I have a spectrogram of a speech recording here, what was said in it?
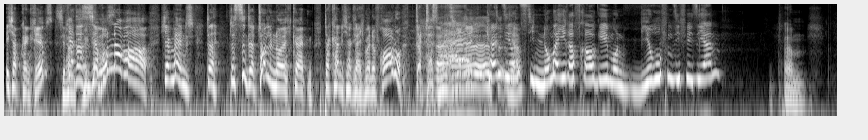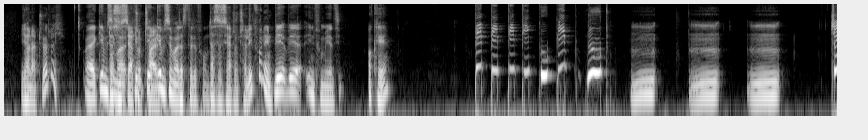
Ich habe keinen Krebs? Sie ja, das ist ja Krebs? wunderbar. Ja, Mensch, da, das sind ja tolle Neuigkeiten. Da kann ich ja gleich meine Frau noch. Das, das muss ich ja gleich. Äh, Können Sie ja. uns die Nummer Ihrer Frau geben und wir rufen sie für Sie an? Ähm, ja, natürlich. Äh, geben, Sie Das mal, ja gib- total- geben Sie mal das Telefon. Das ist ja total lieb von Ihnen. wir, wir informieren Sie. Okay. Piep, piep, piep, piep, boop, piep, dut. Mm, mm, mm. Tsching.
